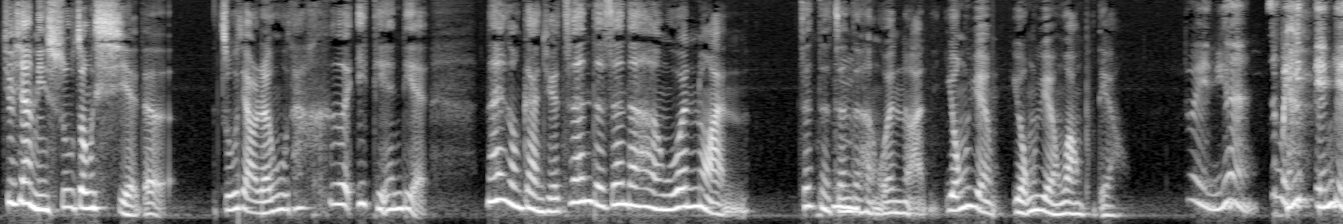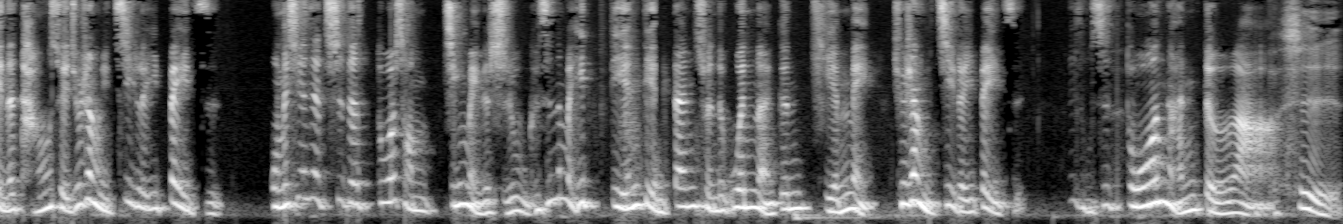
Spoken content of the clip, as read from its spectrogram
就像你书中写的主角人物，他喝一点点。那一种感觉真的真的很温暖，真的真的很温暖，永远永远忘不掉。对，你看这么一点点的糖水，就让你记了一辈子。我们现在吃的多少精美的食物，可是那么一点点单纯的温暖跟甜美，却让你记了一辈子，那种是多难得啊！是，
